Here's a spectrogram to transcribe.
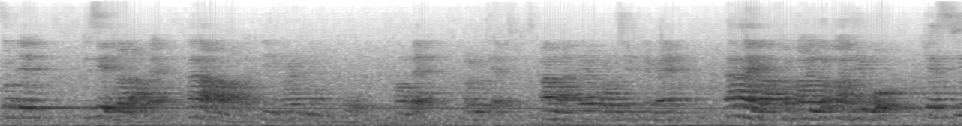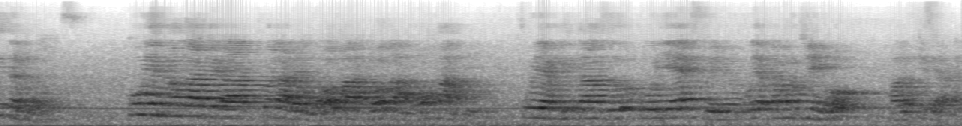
စွန့်ပြစ်ပစ္စည်းထွက်လာတယ်အဲ့ဒါပါပါလေ environment ကိုဟုတ်တယ်ဟုတ်တယ်အမှ air pollution ဖြစ်မယ်အဲ့ဒါကဘာလို့လောကကြီးကိုကျက်စီးတယ်လို့ကိုယ်ရဲ့နှောင်းသားတွေကထွက်လာတဲ့လောဘဒေါသမောဟတွေကိုယ်ရဲ့မိသားစုကိုယ်ရဲ့ဆွေမျိုးကိုယ်ရဲ့ကောင်းခြင်းကိုဘာလို့ဖြစ်စေရလဲ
